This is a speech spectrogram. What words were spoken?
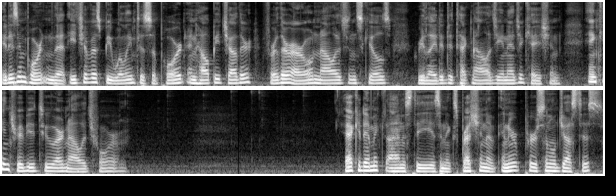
It is important that each of us be willing to support and help each other further our own knowledge and skills related to technology and education and contribute to our knowledge forum. Academic honesty is an expression of interpersonal justice,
